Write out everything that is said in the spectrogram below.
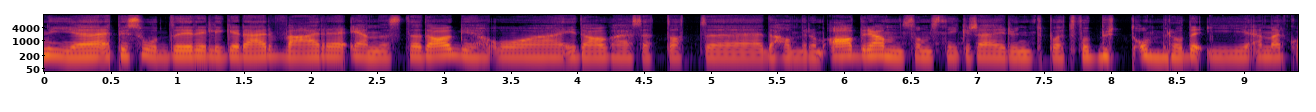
nye episoder ligger der hver eneste dag, og i dag har jeg sett at det handler om Adrian som sniker seg rundt på et forbudt område i NRK.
